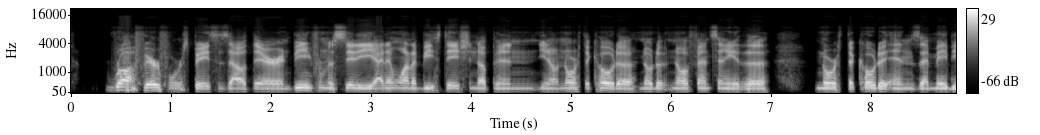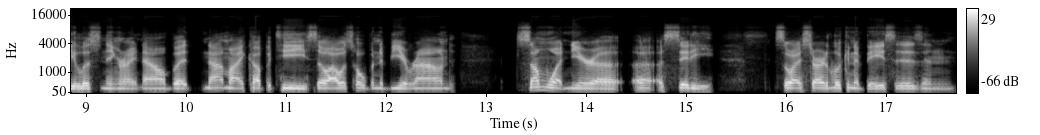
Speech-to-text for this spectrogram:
rough Air Force bases out there. And being from a city, I didn't want to be stationed up in, you know, North Dakota. No, no offense, any of the North Dakotaans that may be listening right now, but not my cup of tea. So I was hoping to be around somewhat near a, a, a city. So I started looking at bases and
